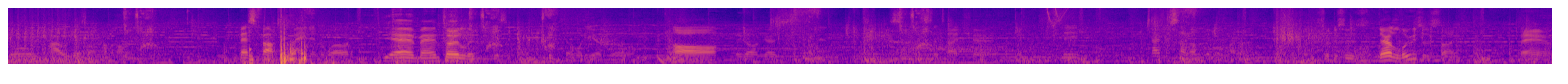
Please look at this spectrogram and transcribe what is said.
go. Got Zorn coming on. Best fucking main in the world. Yeah, man, totally. Just pick the audio, bro. Aw. We got Ghost and then Mr. Taicho. See, Taicho's set up. So this is they're losers side. Damn.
